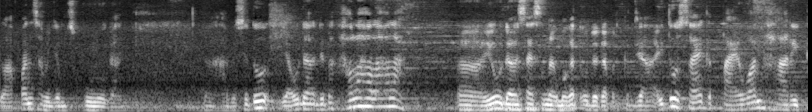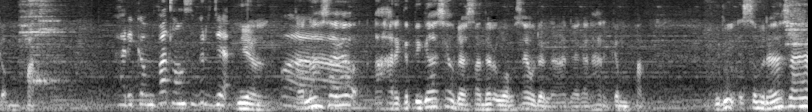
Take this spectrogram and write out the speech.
8 sampai jam 10 kan. Nah habis itu ya udah dia bilang halah halah halah Eh, ya udah saya senang banget udah dapat kerja. Itu saya ke Taiwan hari keempat hari keempat langsung kerja Iya, Wah. karena saya hari ketiga saya udah sadar uang saya udah nggak ada kan hari keempat. Jadi sebenarnya saya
